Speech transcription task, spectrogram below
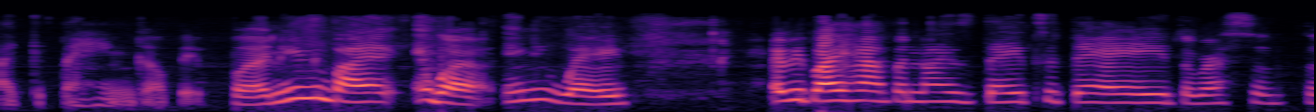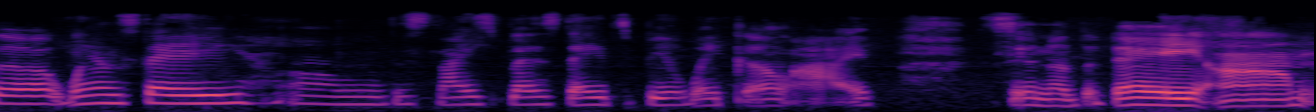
I get the hang of it. But anybody, well, anyway, everybody have a nice day today. The rest of the Wednesday, um, this nice blessed day to be awake and alive. See another day. Um,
